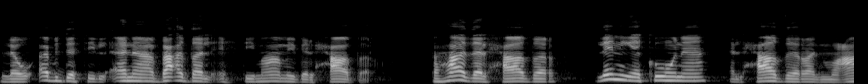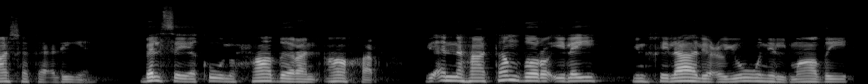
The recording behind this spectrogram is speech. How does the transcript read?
لو أبدت الأنا بعض الاهتمام بالحاضر فهذا الحاضر لن يكون الحاضر المعاش فعليا بل سيكون حاضرا آخر لأنها تنظر إليه من خلال عيون الماضي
